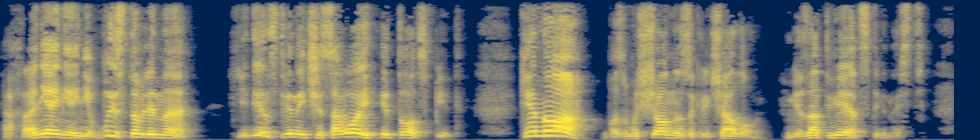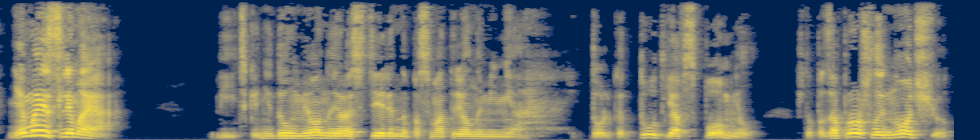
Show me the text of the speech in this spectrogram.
Охранение не выставлено, единственный часовой и тот спит. «Кино!» — возмущенно закричал он. «Безответственность! Немыслимая!» Витька недоуменно и растерянно посмотрел на меня. Только тут я вспомнил, что позапрошлой ночью,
